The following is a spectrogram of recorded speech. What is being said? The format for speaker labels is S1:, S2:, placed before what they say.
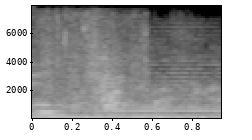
S1: Double tap.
